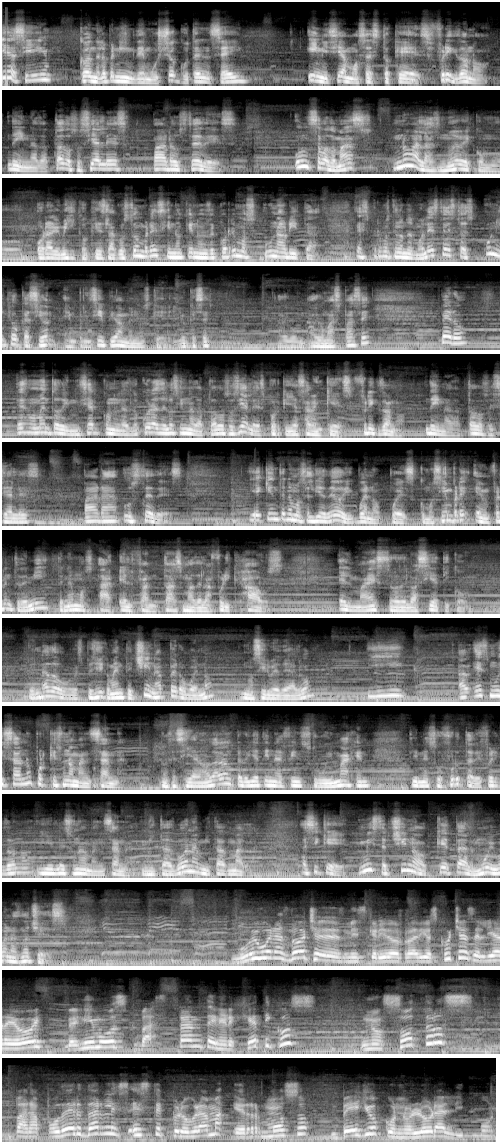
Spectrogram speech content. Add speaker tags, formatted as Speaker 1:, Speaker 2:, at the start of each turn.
Speaker 1: Y así, con el opening de Mushoku Tensei, iniciamos esto que es Freak Dono de Inadaptados Sociales para ustedes. Un sábado más, no a las 9 como horario México que es la costumbre, sino que nos recorrimos una horita. Esperemos que no nos moleste, esto es única ocasión, en principio, a menos que, yo que sé, algo, algo más pase. Pero es momento de iniciar con las locuras de los inadaptados sociales, porque ya saben que es Freak Dono de Inadaptados Sociales para ustedes. ¿Y a quién tenemos el día de hoy? Bueno, pues como siempre, enfrente de mí tenemos a El Fantasma de la Freak House, el maestro de lo asiático. Del lado específicamente China, pero bueno, nos sirve de algo. Y es muy sano porque es una manzana. No sé si ya notaron, pero ya tiene al fin su imagen, tiene su fruta de Freak Dono y él es una manzana, mitad buena, mitad mala. Así que, Mr. Chino, ¿qué tal? Muy buenas noches.
Speaker 2: Muy buenas noches, mis queridos radioescuchas. El día de hoy venimos bastante energéticos nosotros para poder darles este programa hermoso, bello, con olor a limón.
